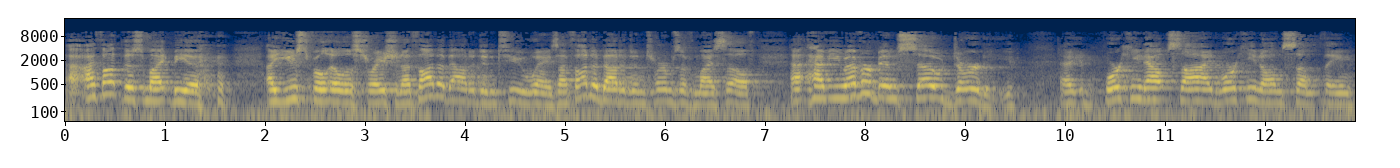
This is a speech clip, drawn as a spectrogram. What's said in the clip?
I thought this might be a, a useful illustration. I thought about it in two ways. I thought about it in terms of myself. Uh, have you ever been so dirty? Uh, working outside, working on something,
